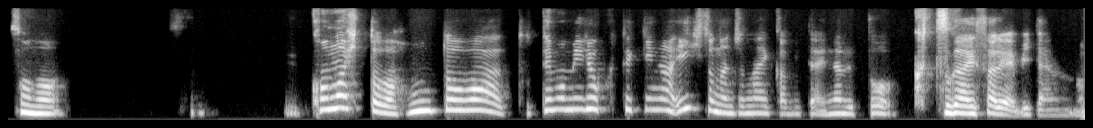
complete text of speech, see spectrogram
そのこの人は本当はとても魅力的ないい人なんじゃないかみたいになると覆されみたいなのが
